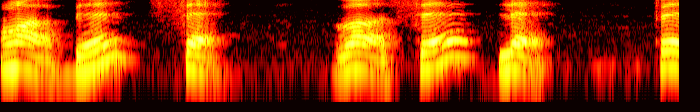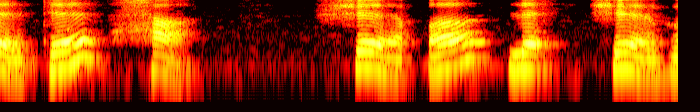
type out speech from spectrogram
A, B, S. G, S, L. F, T, H. Ş, G, L. Ş, G,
